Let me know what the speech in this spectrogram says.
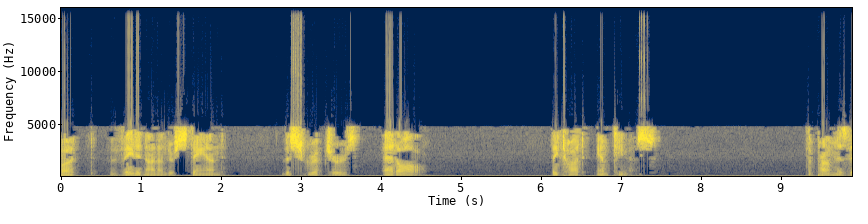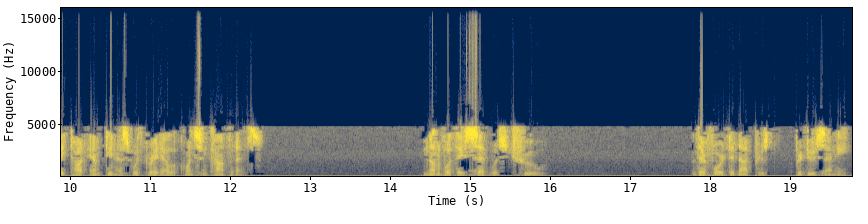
But they did not understand the Scriptures at all. They taught emptiness. The problem is they taught emptiness with great eloquence and confidence. None of what they said was true, therefore it did not pr- produce any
